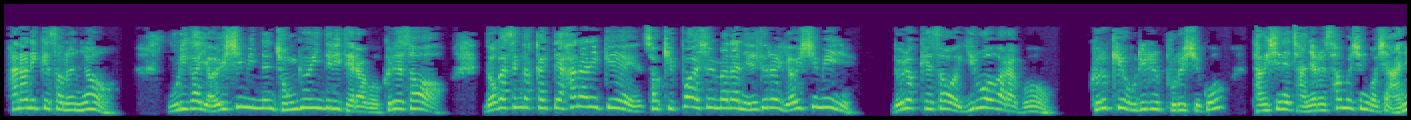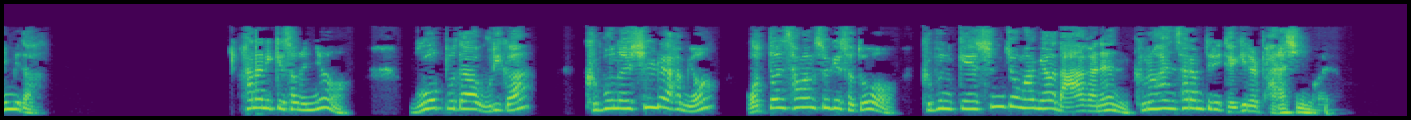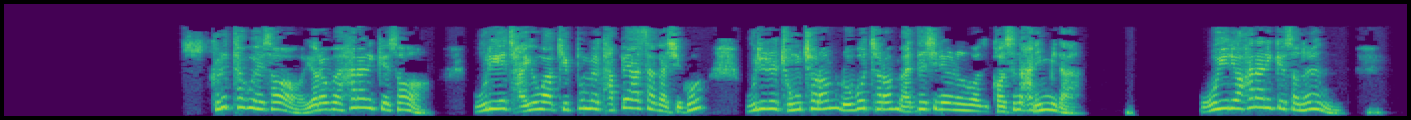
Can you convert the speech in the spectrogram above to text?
하나님께서는요, 우리가 열심히 있는 종교인들이 되라고. 그래서 너가 생각할 때 하나님께서 기뻐하실 만한 일들을 열심히 노력해서 이루어 가라고. 그렇게 우리를 부르시고 당신의 자녀를 삼으신 것이 아닙니다. 하나님께서는요, 무엇보다 우리가 그분을 신뢰하며 어떤 상황 속에서도 그분께 순종하며 나아가는 그러한 사람들이 되기를 바라시는 거예요. 그렇다고 해서 여러분 하나님께서 우리의 자유와 기쁨을 다 빼앗아 가시고 우리를 종처럼 로봇처럼 만드시려는 것은 아닙니다. 오히려 하나님께서는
